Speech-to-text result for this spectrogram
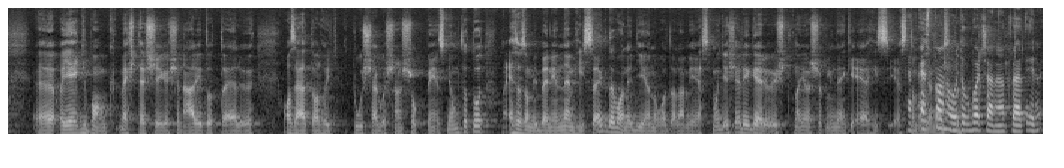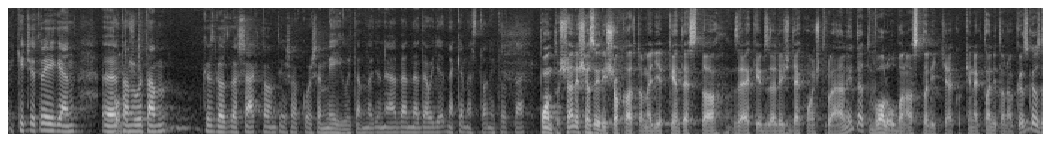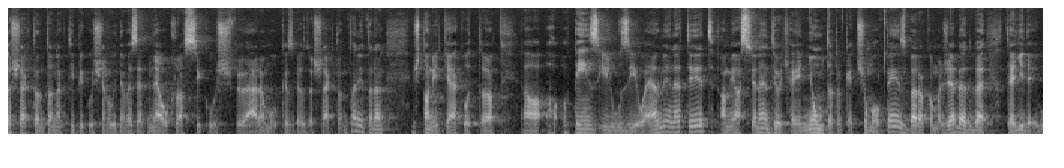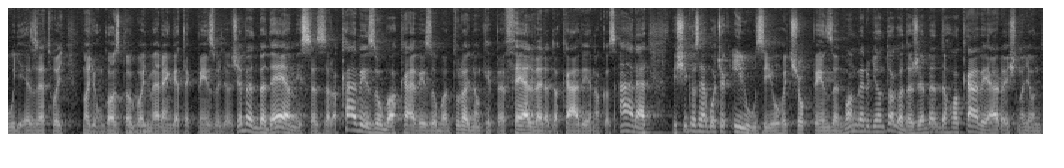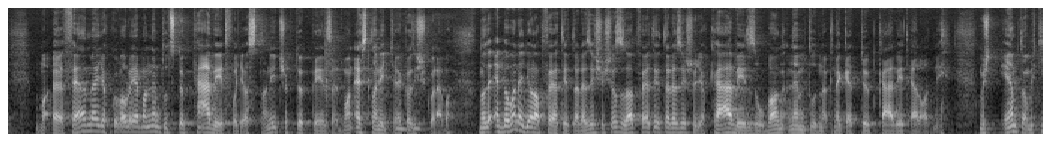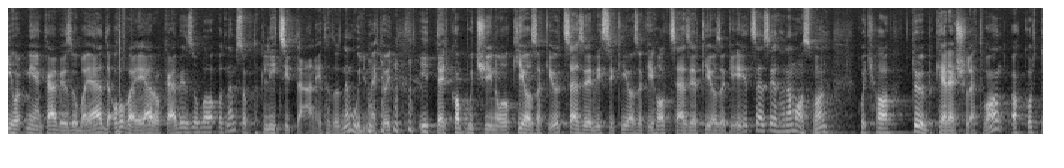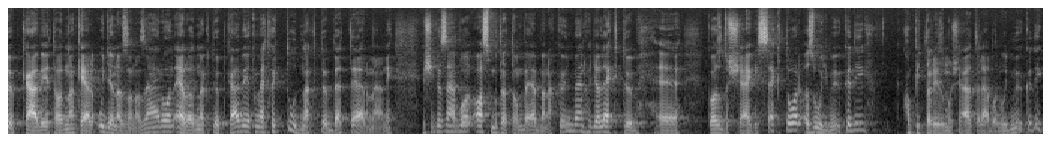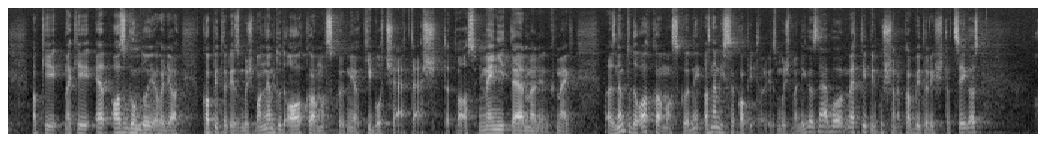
A jegybank mesterségesen állította elő azáltal, hogy túlságosan sok pénzt nyomtatott. Na ez az, amiben én nem hiszek, de van egy ilyen oldal, ami ezt mondja, és elég erős, nagyon sok mindenki elhiszi ezt. Hát ezt tanultuk, bocsánat, tehát én kicsit régen Pontosan. tanultam közgazdaságtant, és akkor sem mélyültem nagyon el benne, de ugye nekem ezt tanították. Pontosan, és ezért is akartam egyébként ezt az elképzelést dekonstruálni. Tehát valóban azt tanítják, akinek tanítanak közgazdaságtant, annak tipikusan úgynevezett neoklasszikus főáramú közgazdaságtant tanítanak, és tanítják ott a, a, a pénzillúzió elméletét, ami azt jelenti, hogy ha én nyomtatok egy csomó pénzt, berakom a zsebedbe, te egy ideig úgy érzed, hogy nagyon gazdag vagy, mert rengeteg pénz vagy a zsebedbe, de elmész ezzel a kávézó, kávézóba, a kávézóban tulajdonképpen felvered a kávénak az árát, és igazából csak illúzió, hogy sok pénzed van, mert ugyan tagad a zsebed, de ha a kávé ára is nagyon felmegy, akkor valójában nem tudsz több kávét fogyasztani, csak több pénzed van. Ezt tanítják az iskolába. Na de ebben van egy alapfeltételezés, és az az alapfeltételezés, hogy a kávézóban nem tudnak neked több kávét eladni. Most én nem tudom, hogy ki milyen kávézóba jár, de ahova én járok kávézóba, ott nem szoktak licitálni. Tehát az nem úgy megy, hogy itt egy cappuccino, ki az, aki 500 ér viszi, ki az, aki 600 ér, ki az, aki 700 ér, hanem az van, hogyha több kereslet van, akkor több kávét adnak el. Ugyanazon az áron eladnak több kávét, mert hogy tudnak többet termelni. És igazából azt mutatom be ebben a könyvben, hogy a legtöbb eh, gazdasági szektor az úgy működik, kapitalizmus általában úgy működik, aki neki azt gondolja, hogy a kapitalizmusban nem tud alkalmazkodni a kibocsátás, tehát az, hogy mennyit termelünk meg, ha az nem tud alkalmazkodni, az nem hisz a kapitalizmusban igazából, mert tipikusan a kapitalista cég az,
